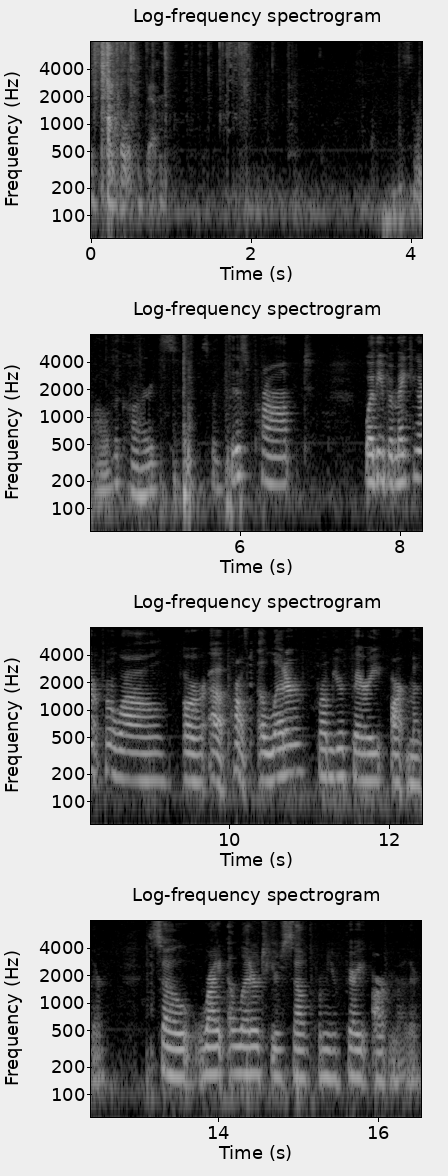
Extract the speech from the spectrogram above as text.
just take a look at them. So all of the cards. So this prompt, whether you've been making art for a while, or uh, prompt, a letter from your fairy art mother. So write a letter to yourself from your fairy art mother.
